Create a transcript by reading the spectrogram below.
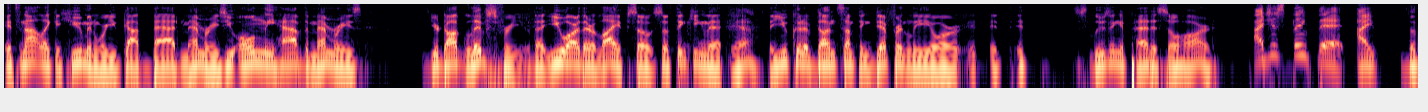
it's not like a human where you've got bad memories. You only have the memories. Your dog lives for you. That you are their life. So so thinking that Yeah. that you could have done something differently or it it, it just losing a pet is so hard. I just think that I the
